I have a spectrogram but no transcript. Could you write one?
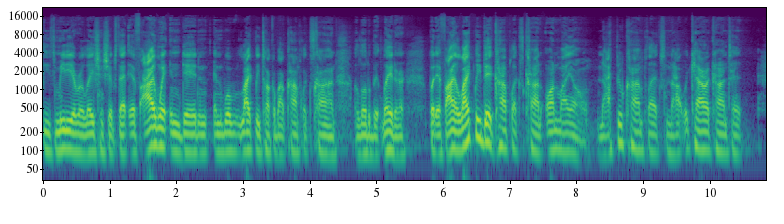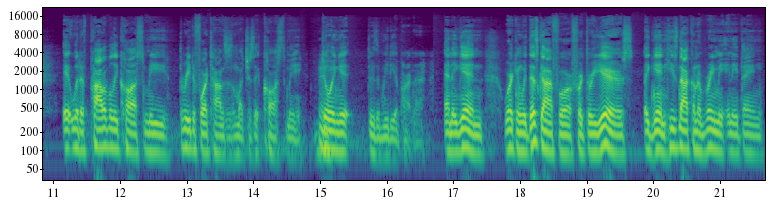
these media relationships that if I went and did, and, and we'll likely talk about Complex Con a little bit later, but if I likely did Complex Con on my own, not through Complex, not with Carat content, it would have probably cost me three to four times as much as it cost me hmm. doing it through the media partner. And again, working with this guy for for three years, again, he's not going to bring me anything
